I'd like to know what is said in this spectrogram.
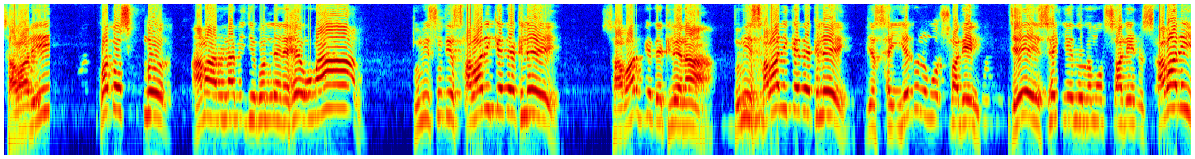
সাওয়ারি কত সুন্দর? আমার নবীজি বললেন, হে উমার তুমি শুধু সাওয়ারিকে দেখলে, সাওয়ারকে দেখলে না তুমি সাওয়ারিকে দেখলে যে সৈয়দুল মুরসালিন, যে সৈয়দুল মুরসালিন সাওয়ারি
